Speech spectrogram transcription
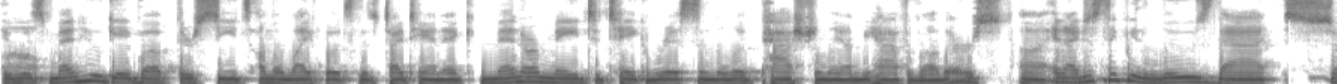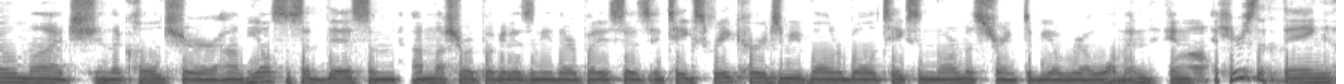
It was men who gave up their seats on the lifeboats of the Titanic. Men are made to take risks and to live passionately on behalf of others. Uh, and I just think we lose that so much in the culture. Um, he also said this, and I'm not sure what book it is in either, but he says, It takes great courage to be vulnerable. It takes enormous strength to be a real woman. And wow. here's the thing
